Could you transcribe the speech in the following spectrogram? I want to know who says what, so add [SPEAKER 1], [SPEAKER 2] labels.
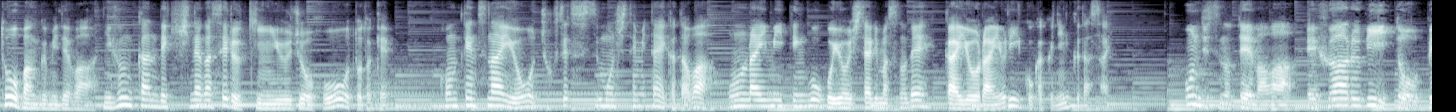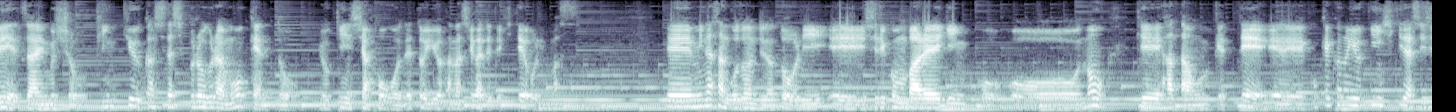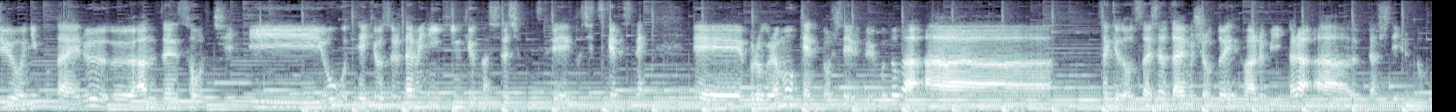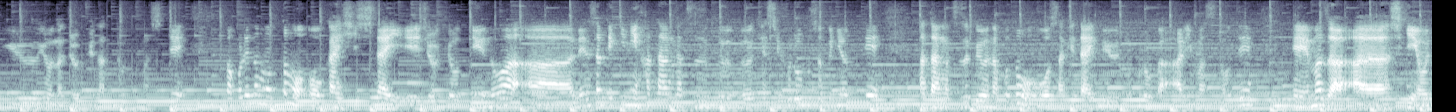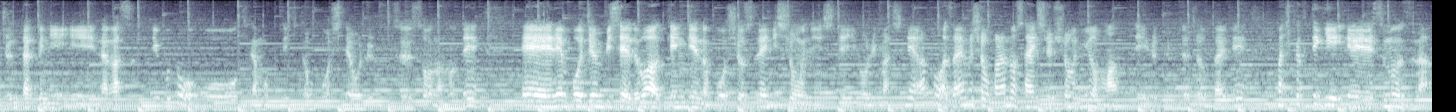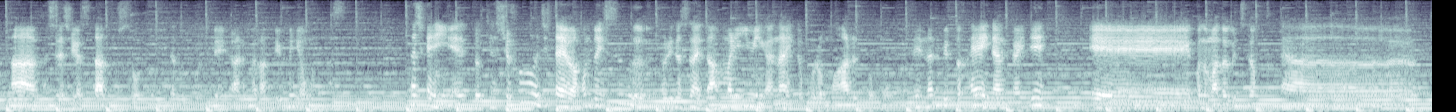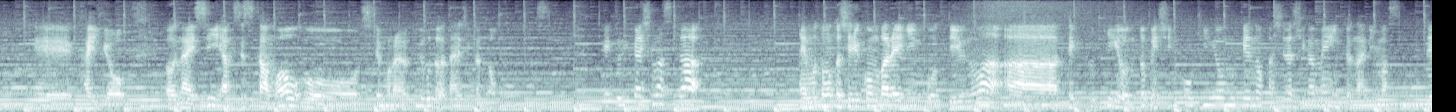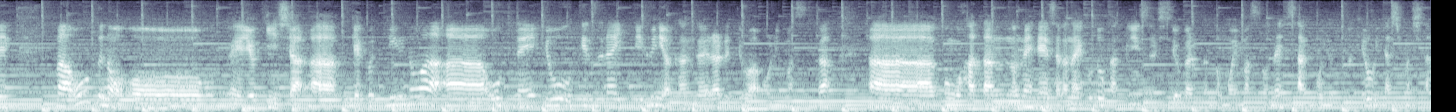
[SPEAKER 1] 当番組では2分間で聞き流せる金融情報をお届け。コンテンツ内容を直接質問してみたい方は、オンラインミーティングをご用意してありますので、概要欄よりご確認ください。本日のテーマは、FRB と米財務省緊急貸出プログラムを検討、預金者保護でという話が出てきております。えー、皆さんご存知の通り、えー、シリコンバレー銀行の経営破綻を受けて、えー、顧客の預金引き出し需要に応える安全装置を提供するために緊急貸し出し、えー、貸付ですね、えー、プログラムを検討しているということが、先ほどお伝えした財務省と FRB から出しているというような状況になっております。で、まあ、これの最も回避したい状況っていうのは、連鎖的に破綻が続く、キャッシュフロー不足によって破綻が続くようなことを避けたいというところがありますので、えまずは資金を潤沢に流すっていうことをな目的としておるそうなので、え連邦準備制度は権限の行使をすでに承認しておりまして、あとは財務省からの最終承認を待っているといった状態で、まあ、比較的、えスムーズなあ貸し出しがスタートしそうといったところであるかなというふうに思います。確かに、えーと、キャッシュフロー自体は本当にすぐ取り出さないとあんまり意味がないところもあると思うので、なるべく早い段階で、えー、この窓口のえー、開業ないし、アクセス緩和をしてもらうということが大事かと思います。えー、繰り返しますが、もともとシリコンバレー銀行っていうのは、あテック企業、特に新興企業向けの貸し出しがメインとなりますので、まあ、多くの預金者、顧客っていうのは大きな影響を受けづらいっていうふうには考えられてはおりますがあ、今後破綻の、ね、連鎖がないことを確認する必要があるかと思いますので、参考にお届けをいたしました。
